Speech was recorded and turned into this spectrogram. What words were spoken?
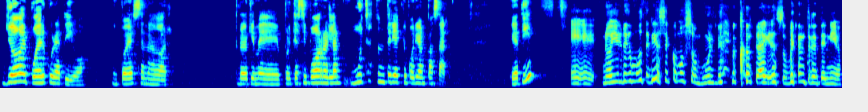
Yo el poder curativo, el poder sanador. Creo que me, porque así puedo arreglar muchas tonterías que podrían pasar. ¿Y a ti? Eh, no, yo creo que me gustaría ser como Somul, contra que era súper entretenido.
